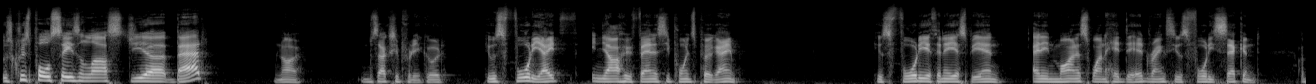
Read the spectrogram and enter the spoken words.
Was Chris Paul's season last year bad? No. It was actually pretty good. He was 48th in Yahoo fantasy points per game. He was 40th in ESPN, and in minus one head-to-head ranks, he was 42nd. I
